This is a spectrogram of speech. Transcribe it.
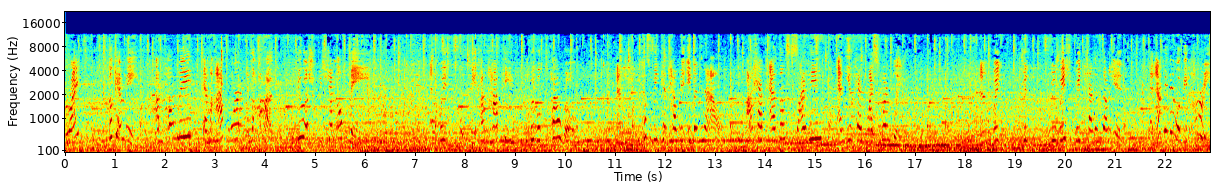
alright? Look at me. I'm homely, and my artwork and the art. You should be ashamed of me. And we will be unhappy. We will quarrel. And because we can't help it even now. I have advanced society, and you have my scrambling and we, we, we wish we hadn't done it. And everything would be hurried.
